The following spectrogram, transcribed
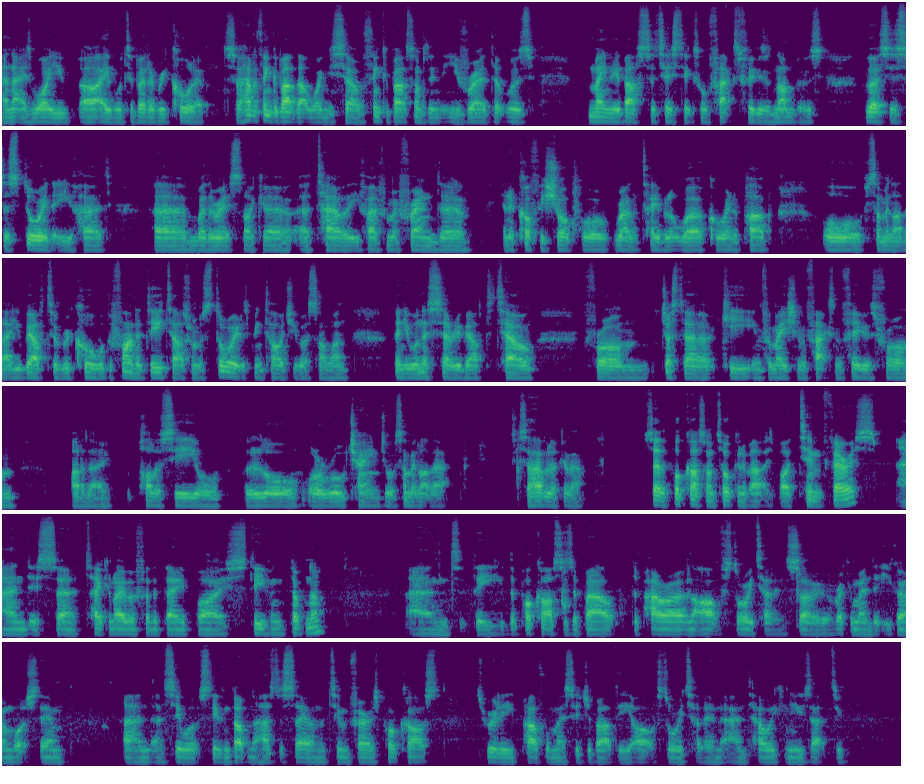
And that is why you are able to better recall it. So have a think about that one yourself. Think about something that you've read that was mainly about statistics or facts, figures, and numbers versus a story that you've heard, um, whether it's like a, a, tale that you've heard from a friend uh, in a coffee shop or around the table at work or in a pub or something like that, you'll be able to recall the finer details from a story that's been told to you by someone than you will necessarily be able to tell from just uh, key information, facts, and figures from, I don't know, policy or a law or a rule change or something like that. So have a look at that. So the podcast I'm talking about is by Tim Ferriss and it's uh, taken over for the day by Stephen Dubner. And the, the podcast is about the power and art of storytelling. So I recommend that you go and watch them and, and see what Stephen Dubner has to say on the Tim Ferriss podcast. It's a really powerful message about the art of storytelling and how we can use that to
